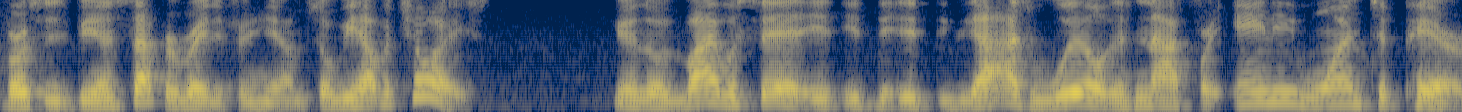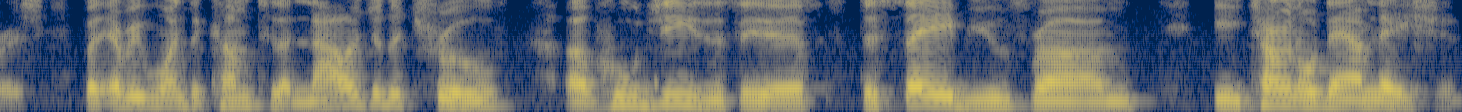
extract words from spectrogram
versus being separated from him. So we have a choice. You know, the Bible said it, it, it, God's will is not for anyone to perish, but everyone to come to the knowledge of the truth of who Jesus is to save you from eternal damnation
